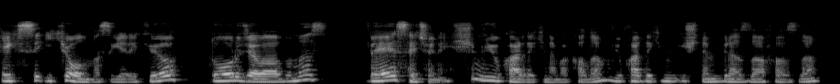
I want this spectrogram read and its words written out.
eksi 2 olması gerekiyor. Doğru cevabımız B seçeneği. Şimdi yukarıdakine bakalım. Yukarıdakinin işlemi biraz daha fazla.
